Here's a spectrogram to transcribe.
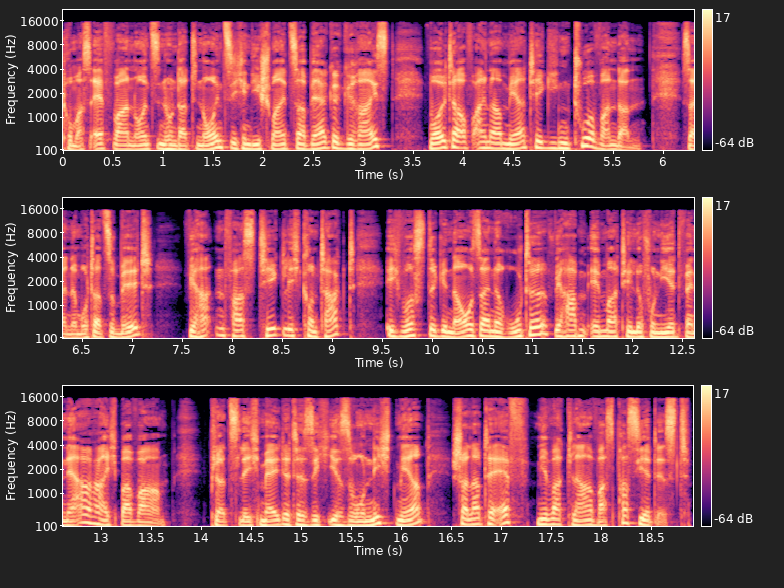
Thomas F. war 1990 in die Schweizer Berge gereist, wollte auf einer mehrtägigen Tour wandern. Seine Mutter zu Bild, wir hatten fast täglich Kontakt. Ich wusste genau seine Route. Wir haben immer telefoniert, wenn er erreichbar war. Plötzlich meldete sich ihr Sohn nicht mehr. Charlotte F., mir war klar, was passiert ist.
